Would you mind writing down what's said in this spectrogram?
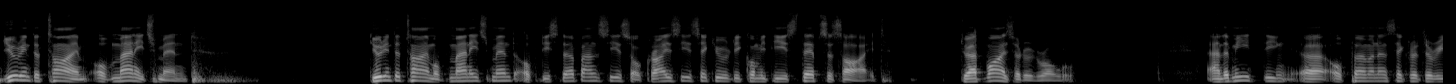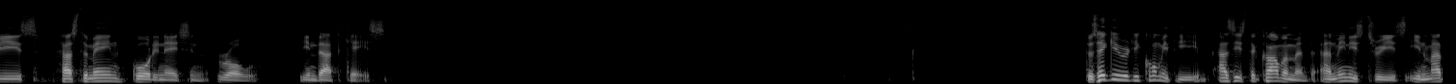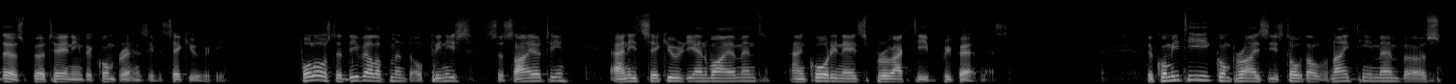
During the time of management, during the time of management of disturbances or crisis, Security Committee steps aside to advisory role. And the meeting uh, of permanent secretaries has the main coordination role in that case. The Security Committee assists the government and ministries in matters pertaining to comprehensive security follows the development of Finnish society and its security environment and coordinates proactive preparedness. The committee comprises a total of 19 members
